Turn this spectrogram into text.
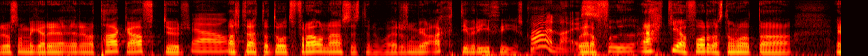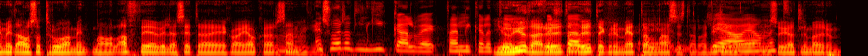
eru svona mikið að reyna, að reyna að taka aftur já, allt þetta dót frá nasistunum og eru svona mjög aktífur í því sko. er og eru að ekki að forðast að nota einmitt ásatrúa myndmál af því að vilja setja það í eitthvað jákvæðara Mm. samhengi. En svo er það líka alveg það er líka alveg jú, til jú, það eru auðvitað, einhverju metal nasistar það hlýtur Já, að vera, já, eins og í öllum öðrum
